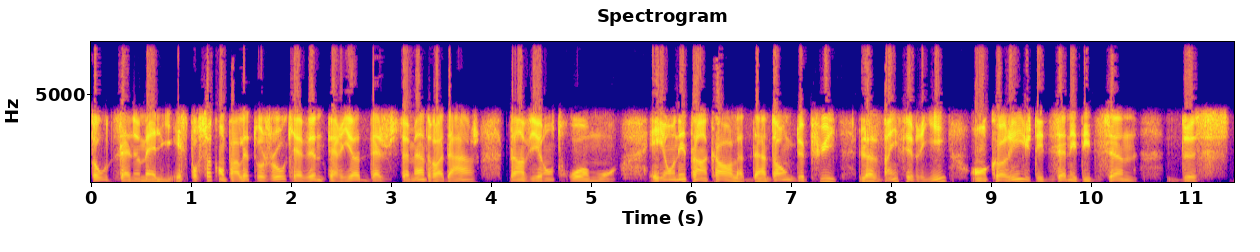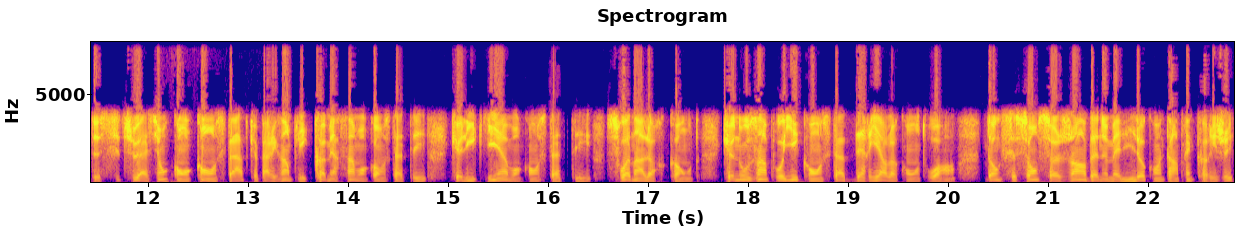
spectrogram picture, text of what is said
d'autres anomalies. Et c'est pour ça qu'on parlait toujours qu'il y avait une période d'ajustement de rodage d'environ trois mois. Et on est encore là-dedans. Donc, depuis le 20 février, on corrige des dizaines et des dizaines de, de situations qu'on constate, que par exemple les commerçants vont constater, que les clients vont constater, soit dans leur compte, que nos employés constatent derrière le comptoir. Donc, ce sont ce genre d'anomalies-là qu'on est en train de corriger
